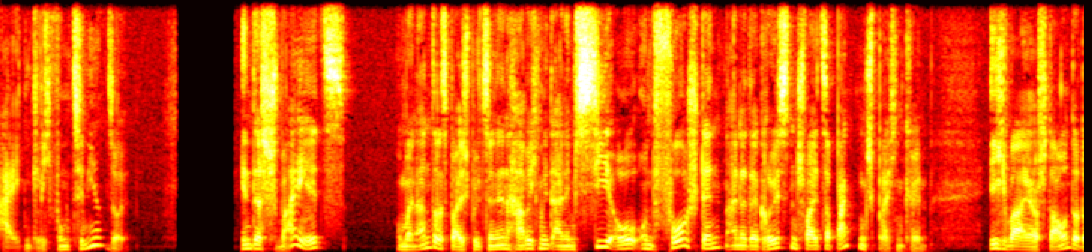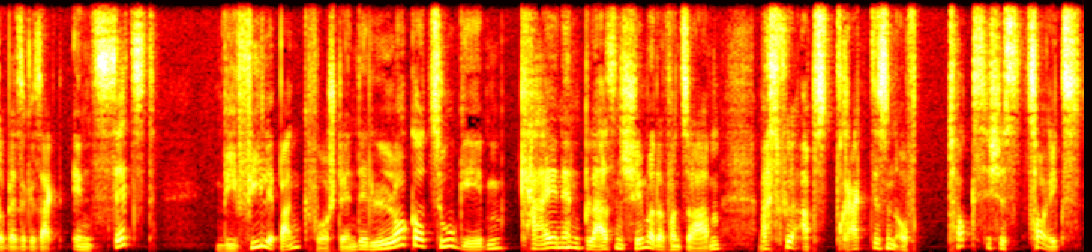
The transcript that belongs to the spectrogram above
eigentlich funktionieren soll. In der Schweiz, um ein anderes Beispiel zu nennen, habe ich mit einem CEO und Vorständen einer der größten Schweizer Banken sprechen können. Ich war erstaunt oder besser gesagt entsetzt, wie viele Bankvorstände locker zugeben, keinen blassen Schimmer davon zu haben, was für abstraktes und oft toxisches Zeugs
